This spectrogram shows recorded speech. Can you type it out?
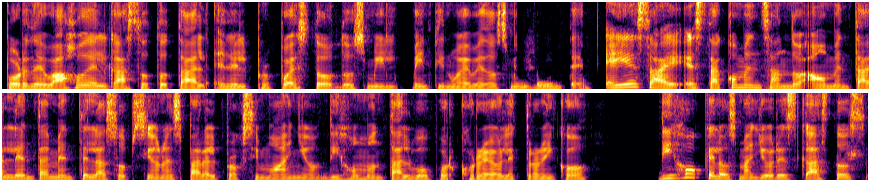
por debajo del gasto total en el propuesto 2029-2020. ASI está comenzando a aumentar lentamente las opciones para el próximo año, dijo Montalvo por correo electrónico. Dijo que los mayores gastos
